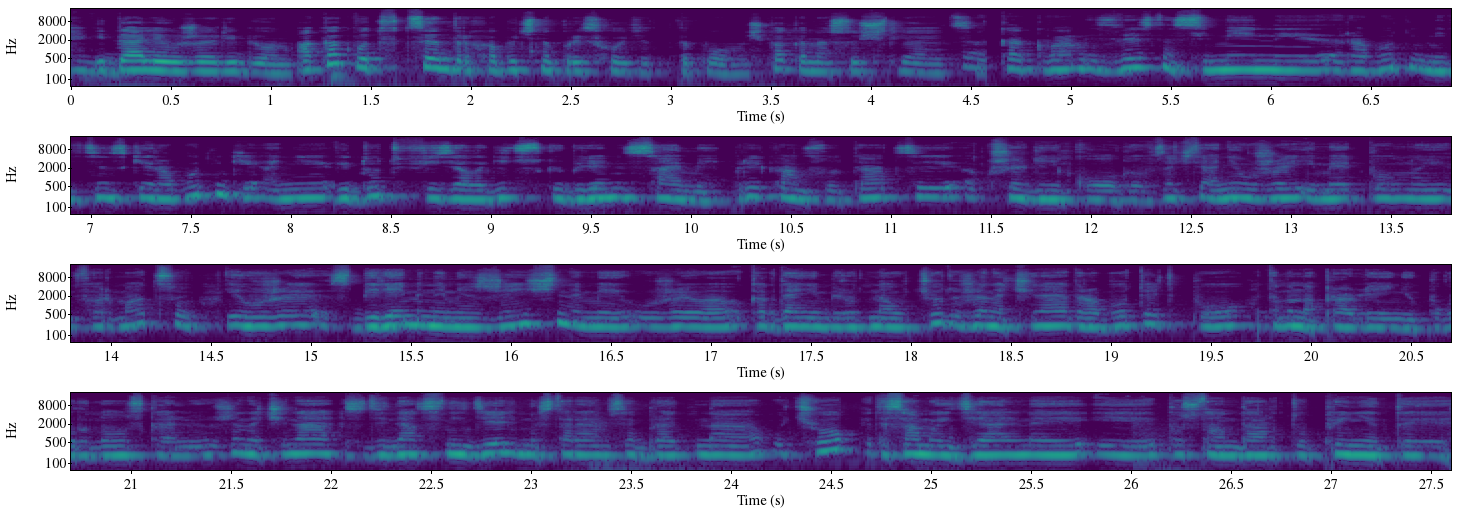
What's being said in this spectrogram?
и далее уже ребенку. А как вот в центрах обычно происходит эта помощь? Помощь? Как она осуществляется? Как вам известно, семейные работники, медицинские работники, они ведут физиологическую беременность сами при консультации акушер-гинекологов. Значит, они уже имеют полную информацию и уже с беременными женщинами, уже когда они берут на учет, уже начинают работать по этому направлению, по грудному скальному. Уже начиная с 12 недель мы стараемся брать на учет. Это самое идеальное и по стандарту принятое,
